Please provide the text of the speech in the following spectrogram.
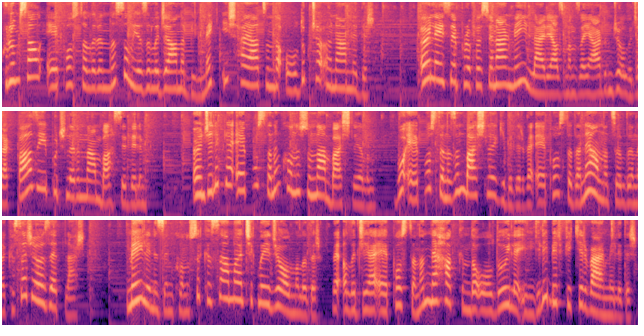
kurumsal e-postaların nasıl yazılacağını bilmek iş hayatında oldukça önemlidir. Öyleyse profesyonel mailler yazmanıza yardımcı olacak bazı ipuçlarından bahsedelim. Öncelikle e-postanın konusundan başlayalım. Bu e-postanızın başlığı gibidir ve e-postada ne anlatıldığını kısaca özetler. Mailinizin konusu kısa ama açıklayıcı olmalıdır ve alıcıya e-postanın ne hakkında olduğuyla ilgili bir fikir vermelidir.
